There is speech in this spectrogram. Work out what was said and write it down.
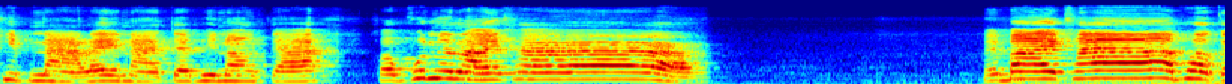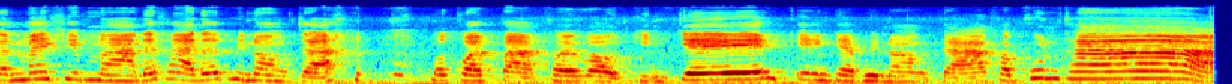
คลิปหน้าไรนะจ้าพี่น้องจ้าขอบคุณอะไรค่ะ บายบายค่ะพอกันไม่คลิปมาเด้อค่ะเด้อพี่น้องจ้ามาคอยปากคอยเว้ากินเจ๊งเก่งแก่พี่น้องจ้าขอบคุณค่ะ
